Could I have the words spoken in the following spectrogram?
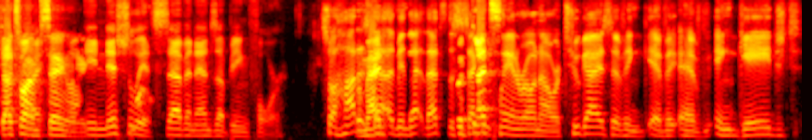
That's what I'm saying. Like, Initially, it's seven, ends up being four. So how does Imagine- that? I mean, that that's the second play in a row now, where two guys have en- have, have engaged.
